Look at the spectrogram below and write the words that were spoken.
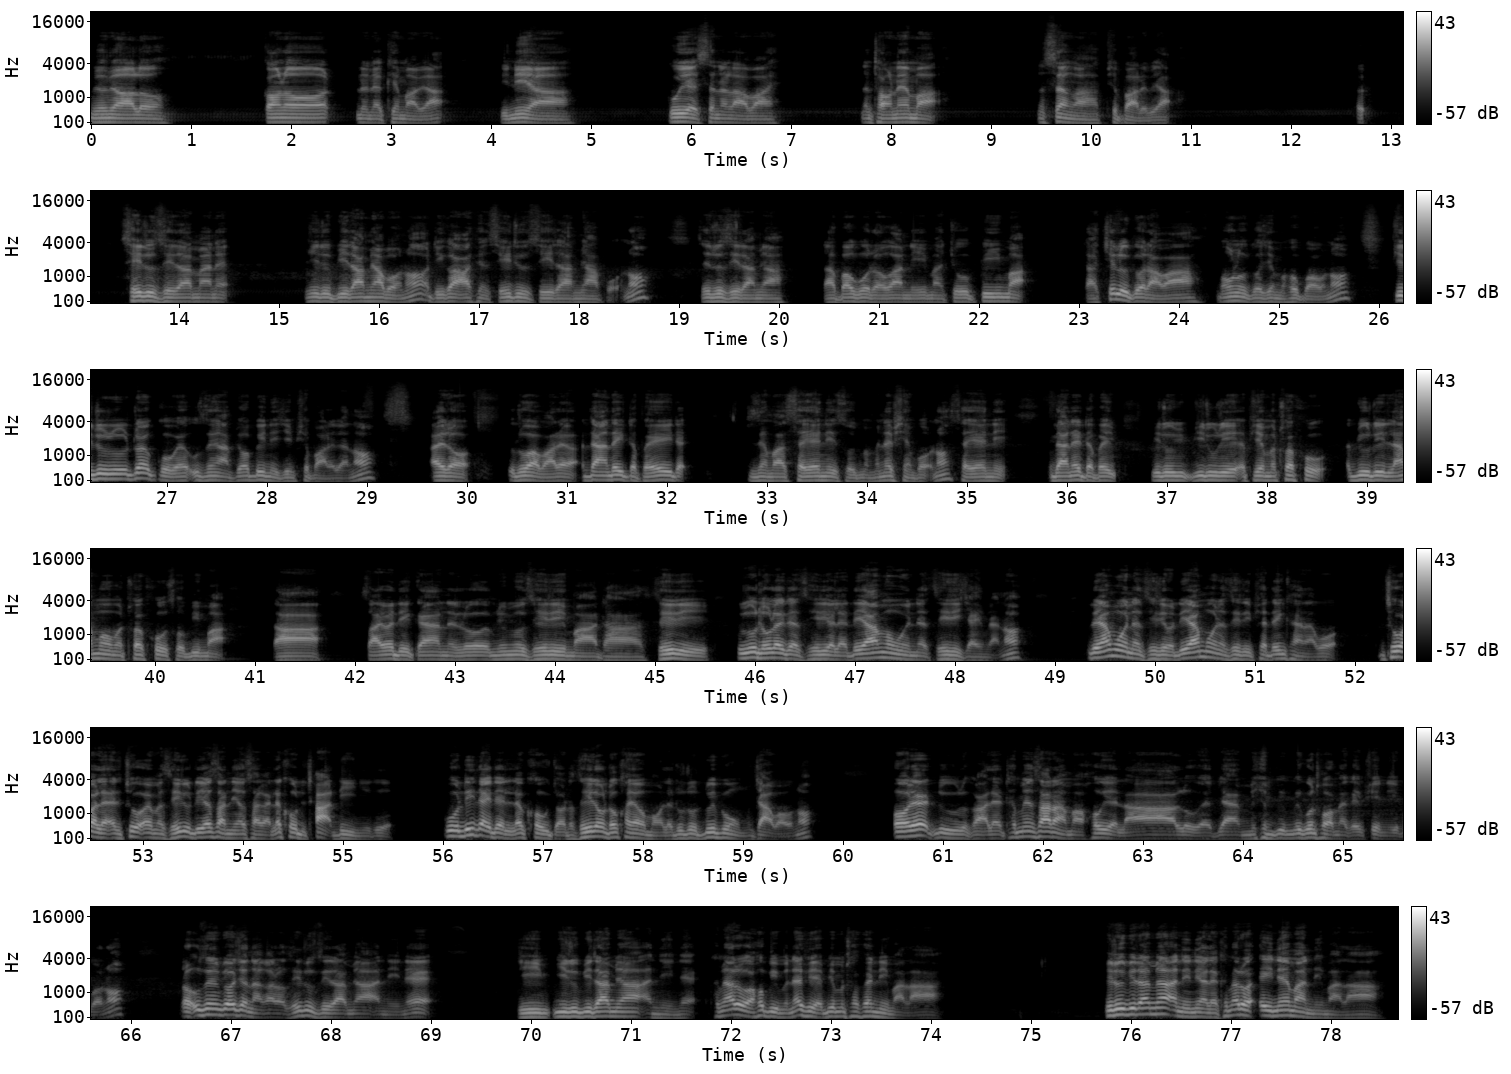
မျိုးများလုံးကောင်းတော့နည်းနည်းခင်းပါဗျဒီနေ့ဟာ9ရက်12လပိုင်း2000နဲ့မှ25ဖြစ်ပါတယ်ဗျဈေးသူဈေးသားများနဲ့ပြည်သူပြည်သားများပေါ့နော်အဓိကအဖြစ်ဈေးသူဈေးသားများပေါ့နော်ဈေးသူဈေးသားများဒါပေါက်ကိုတော်ကနေမှကြိုးပြီးမှဒါချစ်လို့ပြောတာပါမုန်းလို့ပြောခြင်းမဟုတ်ပါဘူးเนาะပြည်သူတို့အတွက်ကိုပဲဦးစင်းကပြောပေးနေခြင်းဖြစ်ပါတယ်ဗျာเนาะ အဲ့တော့သူတို့ကဗါတဲ့အတန်တိတ်တပိတ်တဲ့ဒီဇင်ဘာ10ရက်နေ့ဆိုပြီးမနေ့ဖြန်ပေါ့နော်10ရက်နေ့အတန်တိတ်တပိတ်ပြည်သူပြည်သူတွေအပြင်မထွက်ဖို့အပြူတွေလမ်းပေါ်မထွက်ဖို့ဆိုပြီးမှဒါစာရွက်တွေကန်းတယ်လို့မျိုးမျိုးဈေးတွေမှာဒါဈေးတွေသူတို့လုံးလိုက်တဲ့ဈေးတွေကလည်းတရားမဝင်တဲ့ဈေးတွေကြိုင်းပါနော်တရားမဝင်တဲ့ဈေးတွေတရားမဝင်တဲ့ဈေးတွေဖြတ်သိမ်းခံတာပေါ့တချို့ကလည်းတချို့အဲ့မှာဈေးတွေတရားစာနေရောက်စာကလက်ခုပ်ထအတီးနေတယ် ကိုတိလိုက်တဲ့လက်ခုပ်ကြောင့်တစ်သေးလုံးဒုက္ခရောက်မှာလဲတူတူတွေးပုံမကြပါဘူးเนาะ။အော်တဲ့သူကလည်းထမင်းစားတာမှဟုတ်ရဲ့လားလို့ပဲပြန်မိကွန်းထော်မယ်ကိဖြစ်နေပေါ့เนาะ။အဲ့တော့ဦးစင်းပြောချင်တာကတော့ဈေးသူဈေးသားများအနေနဲ့ဒီပြည်သူပြည်သားများအနေနဲ့ခင်ဗျားတို့ကဟုတ်ပြီမနေ့ဖြစ်အပြစ်မထွက်ဖက်နေမှာလား။ပြည်သူပြည်သားများအနေနဲ့ကလည်းခင်ဗျားတို့ကအိမ်ထဲမှာနေမှာလား။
